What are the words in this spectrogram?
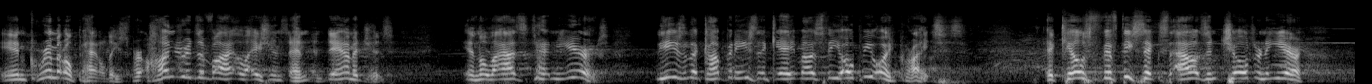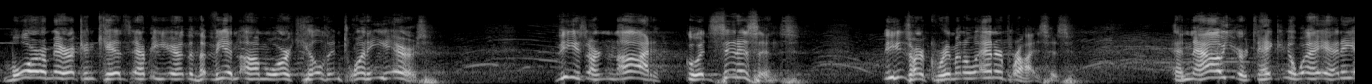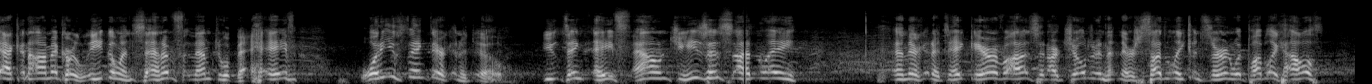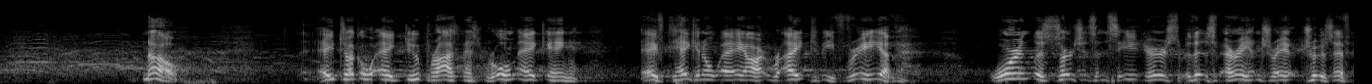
in criminal penalties for hundreds of violations and damages in the last 10 years. These are the companies that gave us the opioid crisis. It kills 56,000 children a year, more American kids every year than the Vietnam War killed in 20 years. These are not good citizens. These are criminal enterprises. And now you're taking away any economic or legal incentive for them to behave. What do you think they're going to do? You think they found Jesus suddenly? and they're going to take care of us and our children, and they're suddenly concerned with public health? No. They took away due process rulemaking. They've taken away our right to be free of warrantless searches and seizures through this very intrusive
